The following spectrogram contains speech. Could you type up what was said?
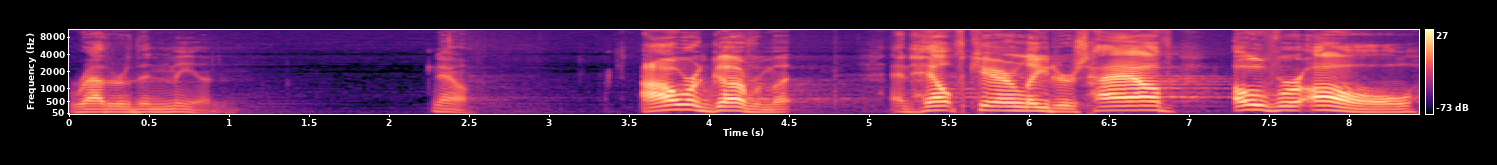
rather than men. Now, our government and healthcare leaders have overall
